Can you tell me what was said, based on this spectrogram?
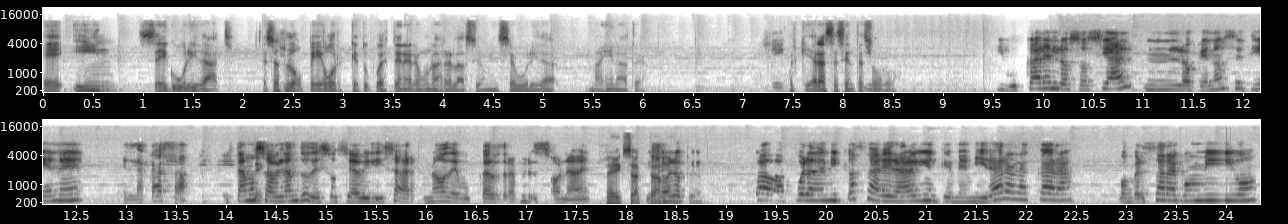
e inseguridad. Eso es lo peor que tú puedes tener en una relación, inseguridad. Imagínate. Sí. Cualquiera se siente Y- solo. y buscar en lo social mm, lo que no se tiene en la casa. Estamos Sí. hablando de sociabilizar, no de buscar otra persona. ¿eh? Exactamente. Buscaba fuera de mi casa era alguien que me mirara la cara, conversara conmigo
